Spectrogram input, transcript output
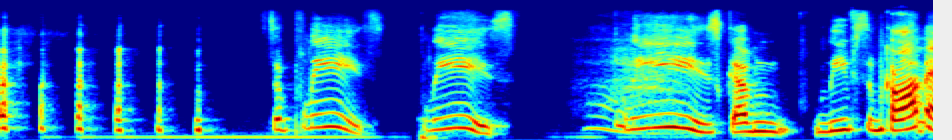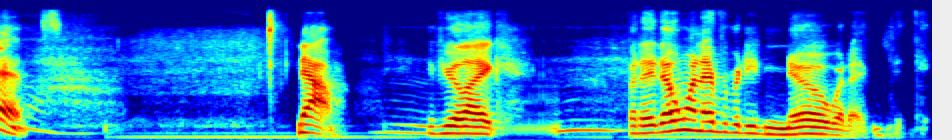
so please, please, please come leave some comments. Now, if you're like, but I don't want everybody to know what I'm thinking,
